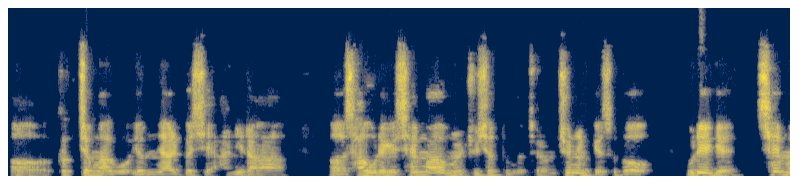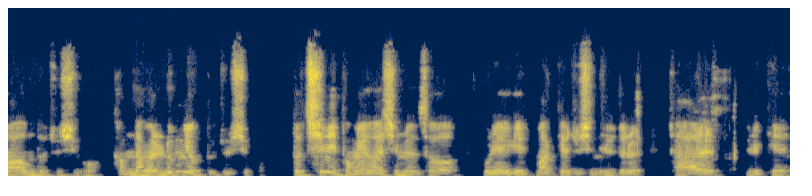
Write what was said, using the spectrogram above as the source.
어, 걱정하고 염려할 것이 아니라 어, 사울에게 새 마음을 주셨던 것처럼 주님께서도 우리에게 새 마음도 주시고 감당할 능력도 주시고 또 친히 동행하시면서 우리에게 맡겨주신 일들을 잘 이렇게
